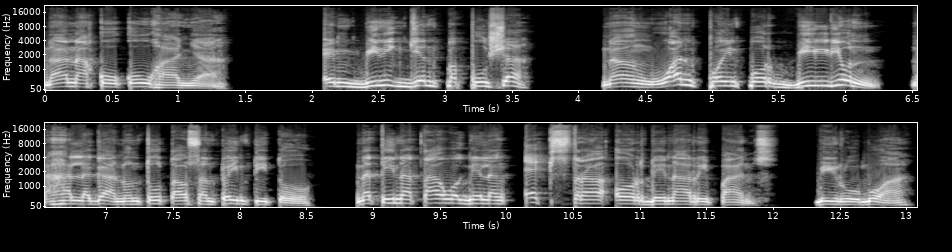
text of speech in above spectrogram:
na nakukuha niya, eh binigyan pa po siya ng 1.4 billion na halaga noong 2022 na tinatawag nilang extraordinary funds. Biro mo ha.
